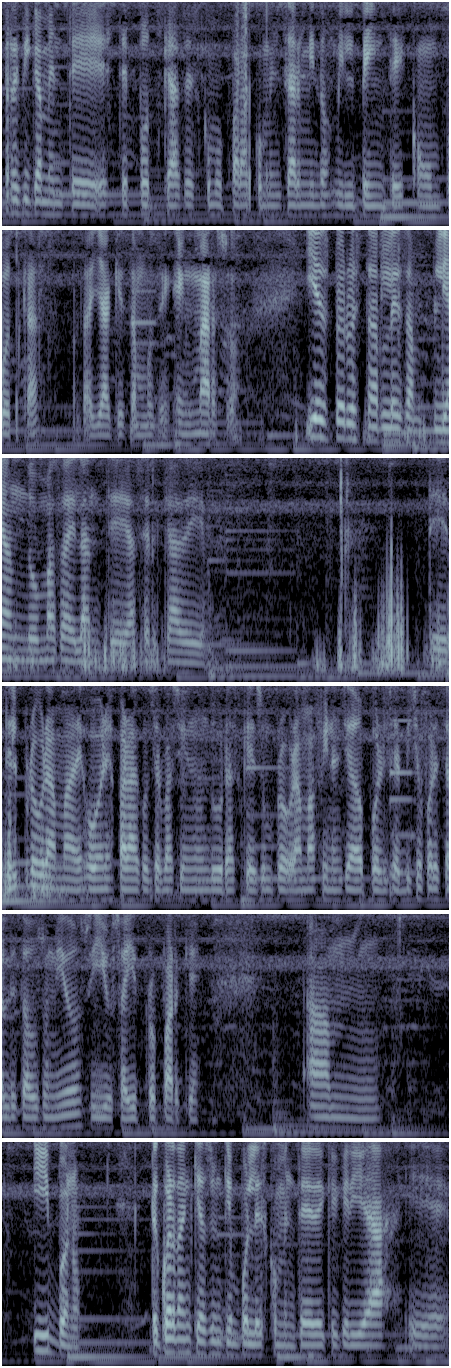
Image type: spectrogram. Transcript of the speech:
prácticamente este podcast es como para comenzar mi 2020 con un podcast, ya que estamos en, marzo. Y espero estarles ampliando más adelante acerca de, del programa de Jóvenes para la Conservación en Honduras, que es un programa financiado por el Servicio Forestal de Estados Unidos y USAID Pro Parque. y bueno, recuerdan que hace un tiempo les comenté de que quería... Eh,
